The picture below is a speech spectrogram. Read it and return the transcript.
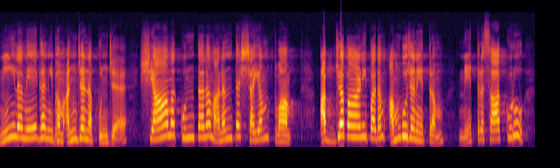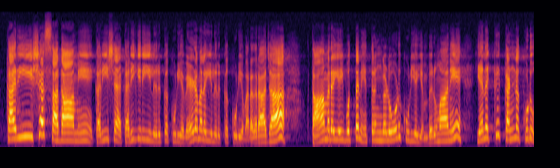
நீலமேக நிபம் அஞ்சன புஞ்ச ஷியாம குந்தலம் அனந்த ஷயம் துவாம். அப்ஜபாணி பதம் நேத்திரசாத் குரு கரீஷ சதாமே. கரீஷ கரிகிரியில் இருக்கக்கூடிய வேழமலையில் இருக்கக்கூடிய வரதராஜா தாமரையை ஒத்த நேத்திரங்களோடு கூடிய எம்பெருமானே எனக்கு கண்ண குடு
